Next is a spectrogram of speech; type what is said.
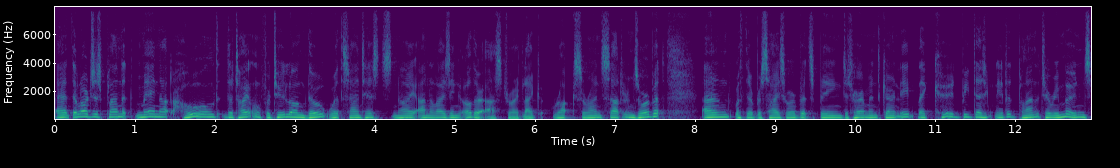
Uh, the largest planet may not hold the title for too long, though, with scientists now analysing other asteroid like rocks around Saturn's orbit. And with their precise orbits being determined currently, they could be designated planetary moons,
